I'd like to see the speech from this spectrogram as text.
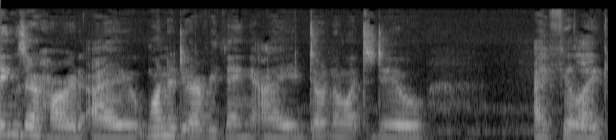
things are hard. I want to do everything. I don't know what to do. I feel like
